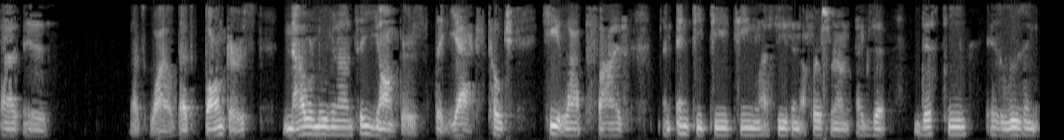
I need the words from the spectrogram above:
That is that's wild. That's bonkers. Now we're moving on to Yonkers, the Yaks. Coach Helop 5, an NTT team last season, a first round exit. This team is losing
